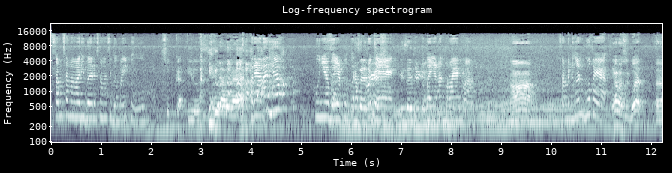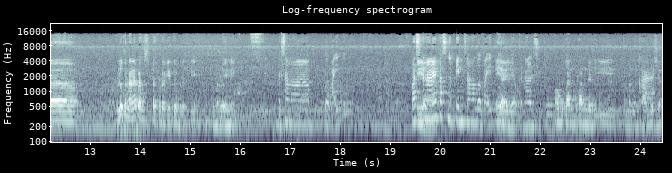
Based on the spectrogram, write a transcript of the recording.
sama-sama nggak dibayar sama si bapak itu Suka hilang hilang ya. ternyata dia punya banyak beberapa Bisa juga. proyek Bisa juga. kebanyakan proyek lah Ah, sampai dengan gue kayak enggak maksud gue eh lu kenalnya pas pas proyek itu berarti teman lo ini. bersama bapak itu pas Iya. kenalnya pas ngetim sama bapak itu Iya, iya. baru kenal di situ Oh bukan bukan dari teman bukan kampus ya?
